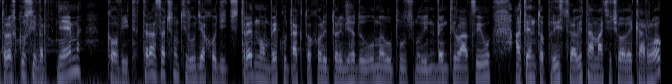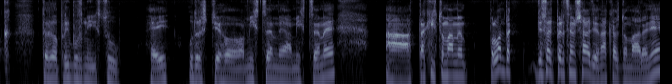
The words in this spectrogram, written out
Trošku si vrtnem, COVID. Teraz začnú tí ľudia chodiť v strednom veku takto chorí, ktorí vyžadujú umelú plúcnu vin- ventiláciu a tento prístroj, vy tam máte človeka rok, ktorého príbuzní chcú. Hej, udržte ho, my chceme a my chceme. A takýchto máme len tak 10% všade, na každom áre, nie?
